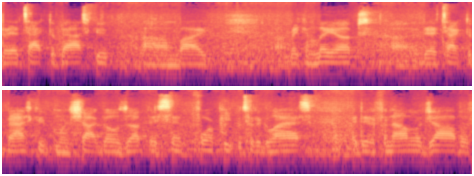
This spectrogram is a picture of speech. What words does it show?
they attacked the basket um, by uh, making layups. Uh, they attacked the basket when the shot goes up. They sent four people to the glass. They did a phenomenal job of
